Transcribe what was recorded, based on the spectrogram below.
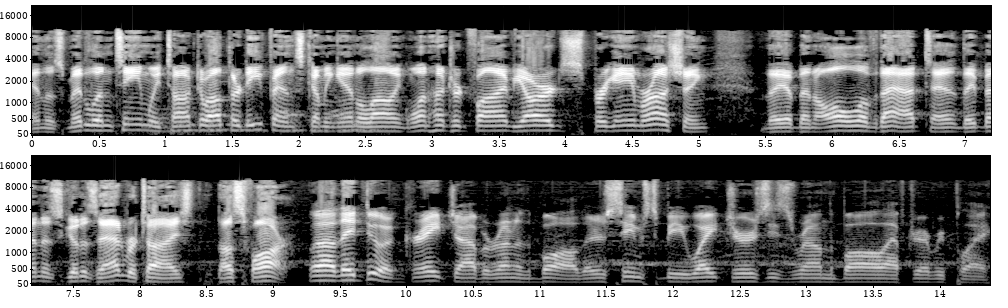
And this Midland team, we talked about their defense coming in, allowing 105 yards per game rushing. They have been all of that, and they've been as good as advertised thus far. Well, they do a great job of running the ball. There seems to be white jerseys around the ball after every play.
